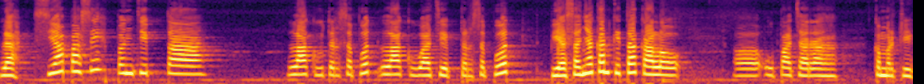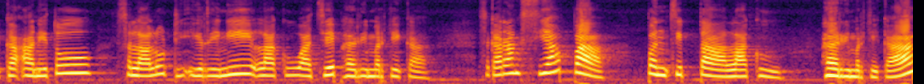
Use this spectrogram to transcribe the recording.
Lah, siapa sih pencipta lagu tersebut, lagu wajib tersebut, biasanya kan kita kalau uh, upacara kemerdekaan itu selalu diiringi lagu wajib Hari Merdeka. Sekarang siapa pencipta lagu Hari Merdeka?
